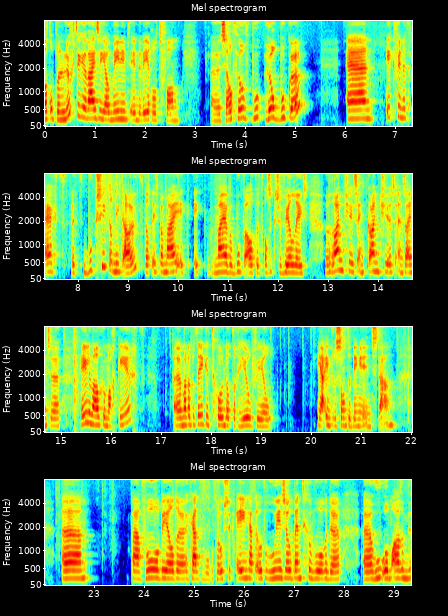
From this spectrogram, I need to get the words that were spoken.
wat op een luchtige wijze jou meeneemt in de wereld van uh, zelfhulpboeken. En ik vind het echt, het boek ziet er niet uit. Dat is bij mij, ik, ik, bij mij hebben boeken altijd, als ik ze veel lees, randjes en kantjes en zijn ze helemaal gemarkeerd. Uh, maar dat betekent gewoon dat er heel veel ja, interessante dingen in staan. Um, paar voorbeelden. Gaat bijvoorbeeld hoofdstuk 1 gaat over hoe je zo bent geworden. Uh, hoe omarm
